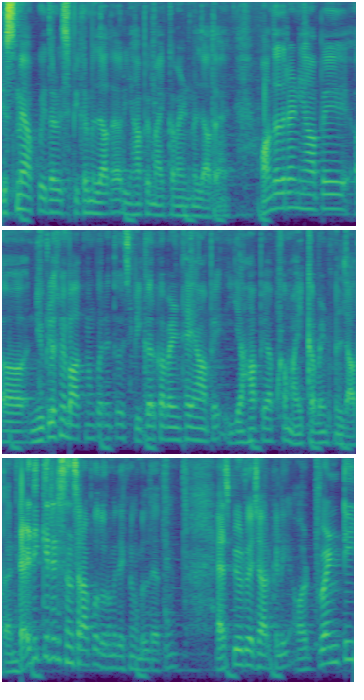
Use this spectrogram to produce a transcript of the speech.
इसमें आपको इधर स्पीकर मिल जाता है और यहाँ पे माइक कमेंट मिल जाता है। ऑन द अदर एंड यहाँ पे न्यूक्लियस में बात करें तो स्पीकर का वेंट है यहाँ पे। यहाँ पे आपका माइक कमेंट मिल जाता है। डेडिकेटेड सेंसर आपको दोनों में देखने को मिल जाते हैं। एस पी टू के लिए। और ट्वेंटी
